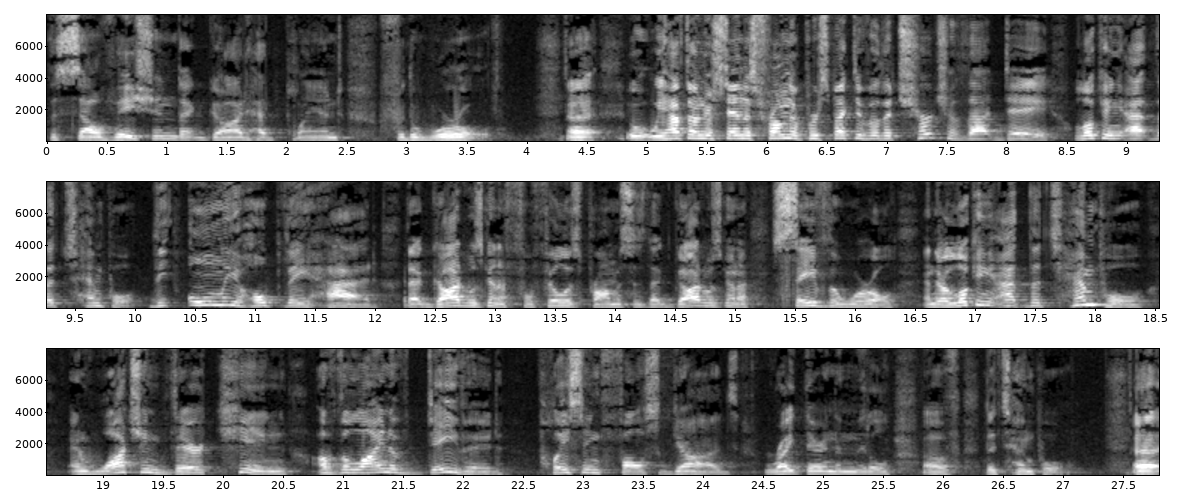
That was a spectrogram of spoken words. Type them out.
the salvation that God had planned for the world. Uh, we have to understand this from the perspective of the church of that day, looking at the temple. The only hope they had that God was going to fulfill his promises, that God was going to save the world. And they're looking at the temple and watching their king of the line of David placing false gods right there in the middle of the temple. Uh,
